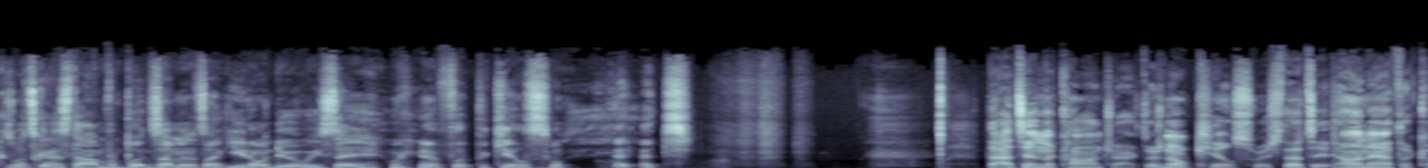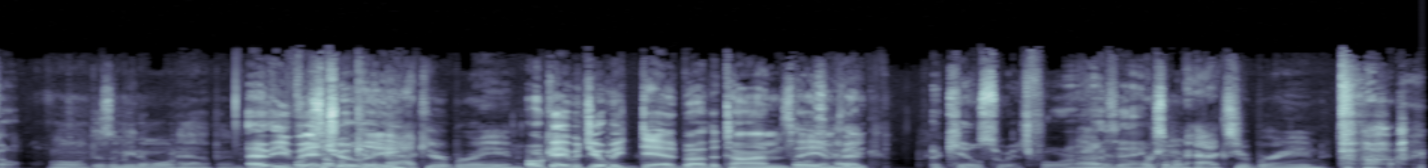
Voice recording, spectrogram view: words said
Because what's going to stop them from putting something that's like, you don't do what we say, we're going to flip the kill switch. That's in the contract. There's no kill switch. That's unethical. Well, it doesn't mean it won't happen. Uh, Eventually, hack your brain. okay, but you'll be dead by the time they invent hack- a kill switch for them. I I, don't know. think. Or someone hacks your brain. Fuck.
